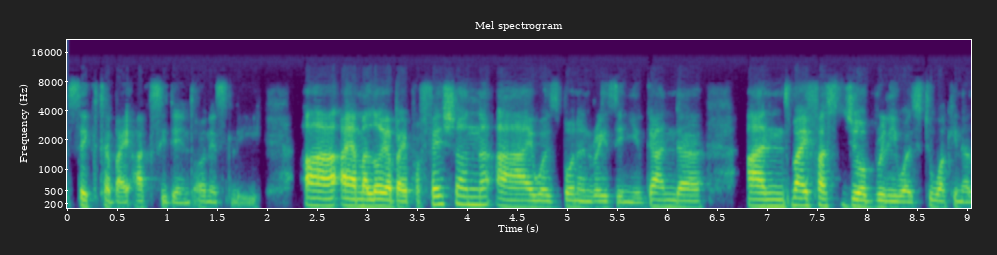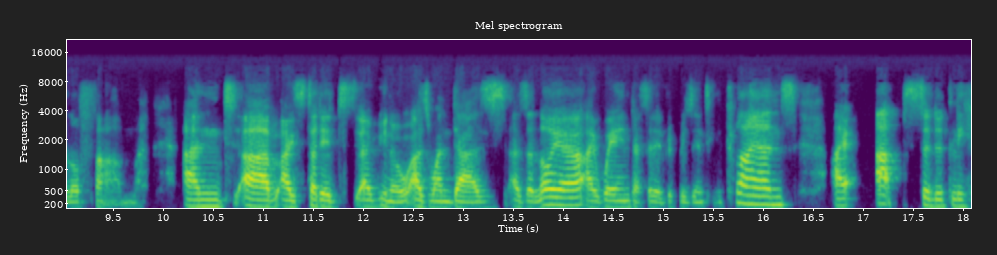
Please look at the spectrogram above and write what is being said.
sector by accident, honestly. Uh, I am a lawyer by profession. I was born and raised in Uganda. And my first job really was to work in a law firm. And uh, I started, uh, you know, as one does as a lawyer. I went, I started representing clients. I absolutely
